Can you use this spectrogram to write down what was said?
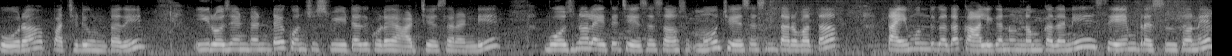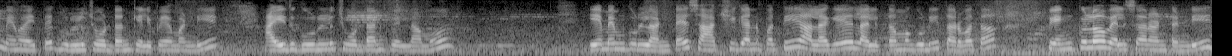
కూర పచ్చడి ఉంటుంది. ఈరోజు ఏంటంటే కొంచెం స్వీట్ అది కూడా యాడ్ చేశారండి. భోజనాలు అయితే చేసేసాము. చేసేసిన తర్వాత టైం ఉంది కదా ఖాళీగానే ఉన్నాం కదని సేమ్ డ్రెస్సులతోనే మేమైతే గుళ్ళు చూడడానికి వెళ్ళిపోయామండి. ఐదు గుళ్ళు చూడడానికి వెళ్ళాము. ఏమేమి గుళ్ళు అంటే సాక్షి గణపతి అలాగే లలితమ్మ గుడి తర్వాత పెంకులో వెలిసారంటండి.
